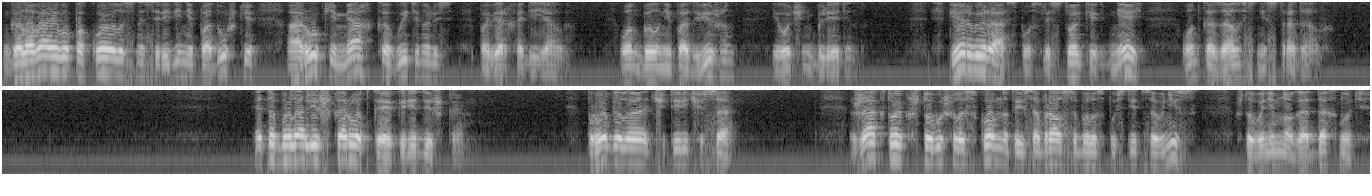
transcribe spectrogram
Голова его покоилась на середине подушки, а руки мягко вытянулись поверх одеяла. Он был неподвижен и очень бледен. В первый раз после стольких дней он, казалось, не страдал. Это была лишь короткая передышка. Пробило четыре часа. Жак только что вышел из комнаты и собрался было спуститься вниз, чтобы немного отдохнуть,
